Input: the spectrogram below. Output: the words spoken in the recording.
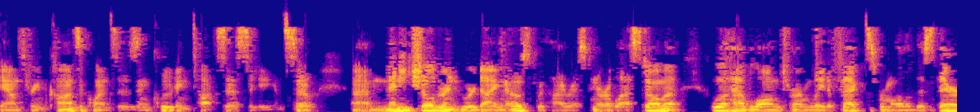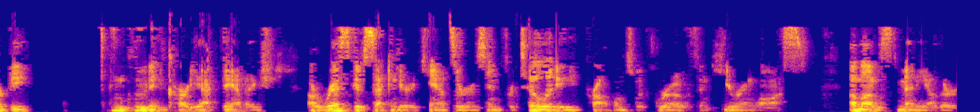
downstream consequences, including toxicity. And so um, many children who are diagnosed with high-risk neuroblastoma will have long-term late effects from all of this therapy, including cardiac damage, a risk of secondary cancers, infertility, problems with growth, and hearing loss, amongst many other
